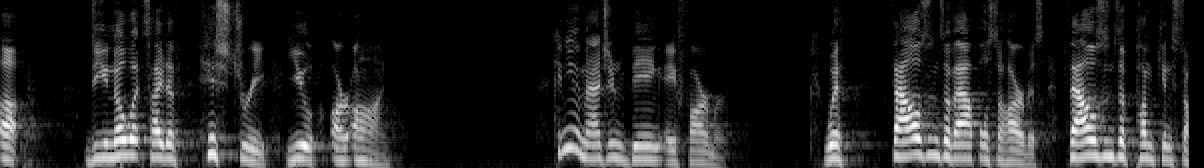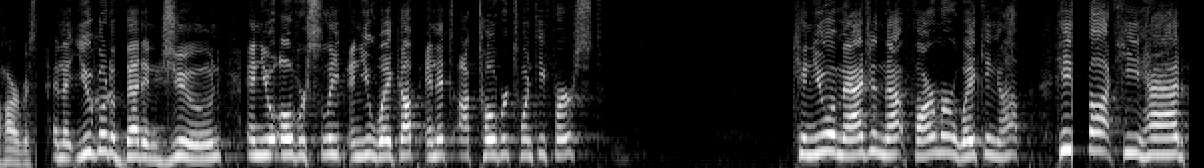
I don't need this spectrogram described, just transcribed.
up. Do you know what side of history you are on? Can you imagine being a farmer with thousands of apples to harvest, thousands of pumpkins to harvest, and that you go to bed in June and you oversleep and you wake up and it's October 21st? Can you imagine that farmer waking up? He thought he had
